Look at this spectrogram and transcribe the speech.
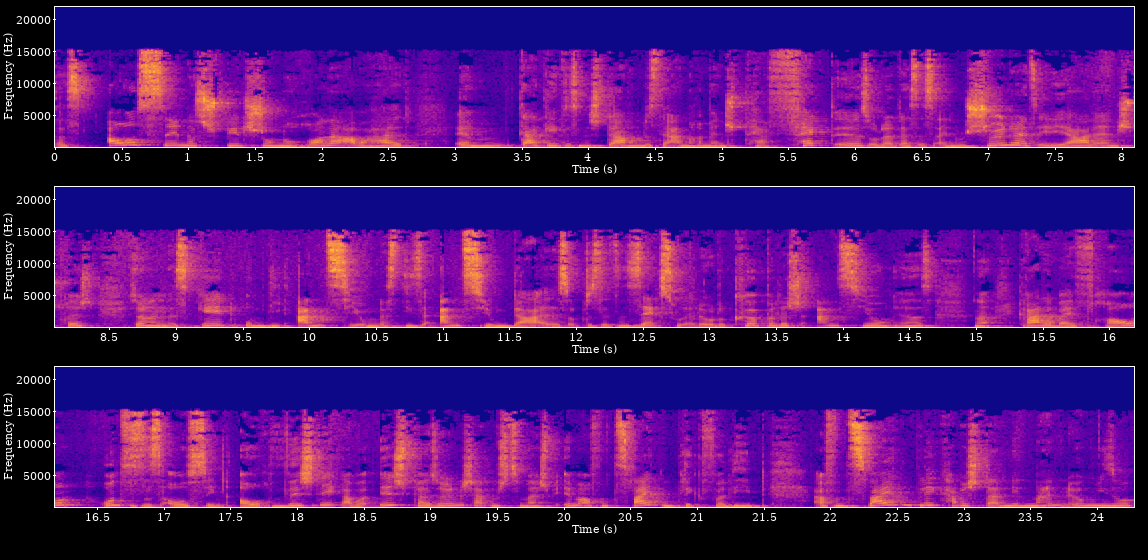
das Aussehen, das spielt schon eine Rolle, aber halt, ähm, da geht es nicht darum, dass der andere Mensch perfekt ist oder dass es einem Schönheitsideal entspricht, sondern es geht um die Anziehung, dass diese Anziehung da ist, ob das jetzt eine sexuelle oder körperliche Anziehung ist. Ne? Gerade bei Frauen, uns ist das Aussehen auch wichtig, aber ich persönlich habe mich zum Beispiel immer auf den zweiten Blick verliebt. Auf den zweiten Blick habe ich dann den Mann irgendwie so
